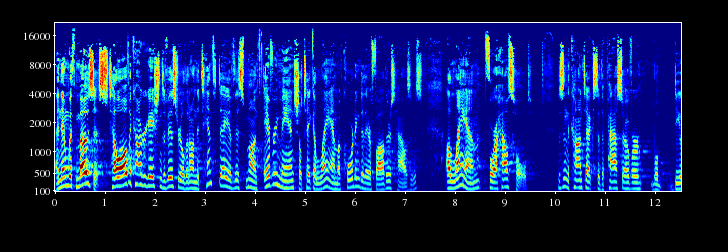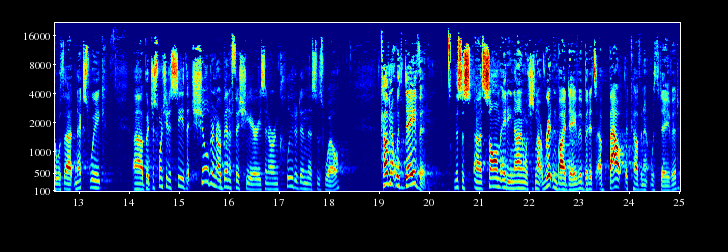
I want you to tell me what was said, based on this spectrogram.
And then with Moses, tell all the congregations of Israel that on the tenth day of this month, every man shall take a lamb according to their father's houses, a lamb for a household. This is in the context of the Passover. We'll deal with that next week. Uh, but just want you to see that children are beneficiaries and are included in this as well. Covenant with David. This is uh, Psalm 89, which is not written by David, but it's about the covenant with David.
